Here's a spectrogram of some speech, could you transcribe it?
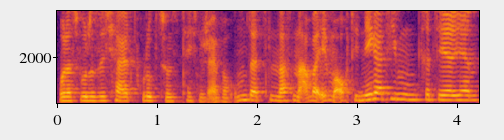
Oder es wurde sich halt produktionstechnisch einfach umsetzen lassen, aber eben auch die negativen Kriterien,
